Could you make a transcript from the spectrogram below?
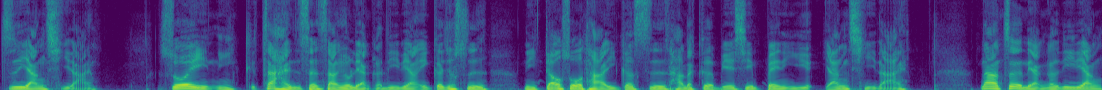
滋养起来。所以你在孩子身上有两个力量，一个就是你雕塑它，一个是它的个别性被你养起来。那这两个力量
